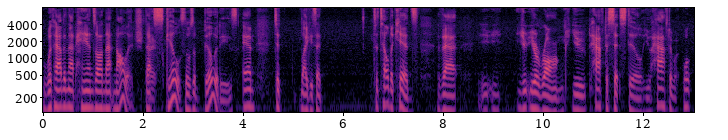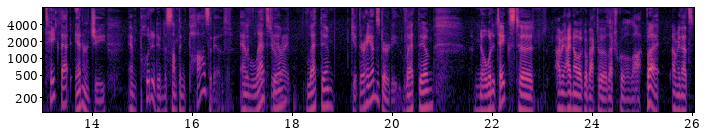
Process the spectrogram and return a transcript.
with having that hands on that knowledge that Right. skills those abilities? And to like you said to tell the kids that y- y- you're, wrong. You have to sit still. You have to well take that energy and put it into something positive and Let- let, let's do it them right. Let them get their hands dirty. Let them know what it takes to. I mean, I know I go back to electrical a lot, but I mean that's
